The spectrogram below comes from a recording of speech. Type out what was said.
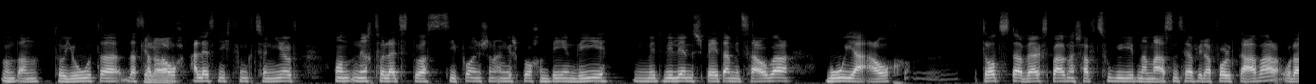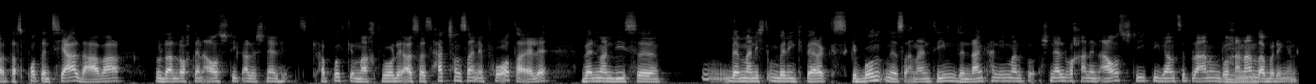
und an Toyota. Das genau. hat auch alles nicht funktioniert. Und nicht zuletzt, du hast sie vorhin schon angesprochen, BMW mit Williams, später mit Sauber, wo ja auch trotz der Werkspartnerschaft zugegebenermaßen sehr viel Erfolg da war oder das Potenzial da war, und dann durch den Ausstieg alles schnell kaputt gemacht wurde. Also es hat schon seine Vorteile, wenn man diese, wenn man nicht unbedingt werksgebunden ist an ein Team, denn dann kann jemand schnell durch einen Ausstieg die ganze Planung durcheinander mhm. bringen.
